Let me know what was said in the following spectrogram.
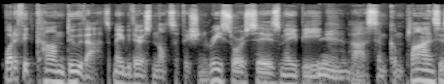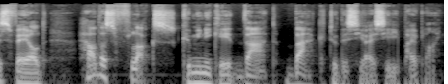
What if it can't do that? Maybe there's not sufficient resources, maybe mm. uh, some compliance is failed. How does Flux communicate that back to the CI CD pipeline?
